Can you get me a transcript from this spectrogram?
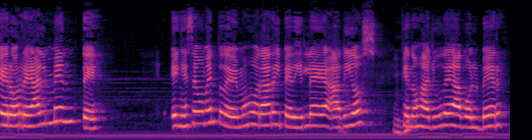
pero realmente en ese momento debemos orar y pedirle a Dios que nos ayude a volver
